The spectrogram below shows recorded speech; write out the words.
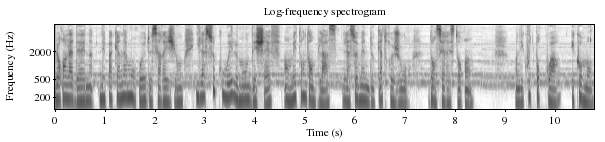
Florent Laden n'est pas qu'un amoureux de sa région, il a secoué le monde des chefs en mettant en place la semaine de quatre jours dans ses restaurants. On écoute pourquoi et comment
